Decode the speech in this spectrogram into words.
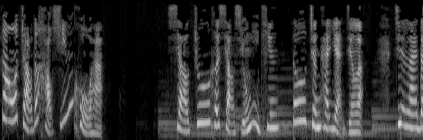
让我找的好辛苦啊！小猪和小熊一听，都睁开眼睛了。进来的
